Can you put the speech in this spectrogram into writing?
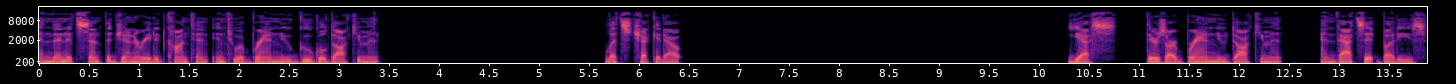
and then it sent the generated content into a brand new Google document. Let's check it out. Yes, there's our brand new document. And that's it, buddies.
